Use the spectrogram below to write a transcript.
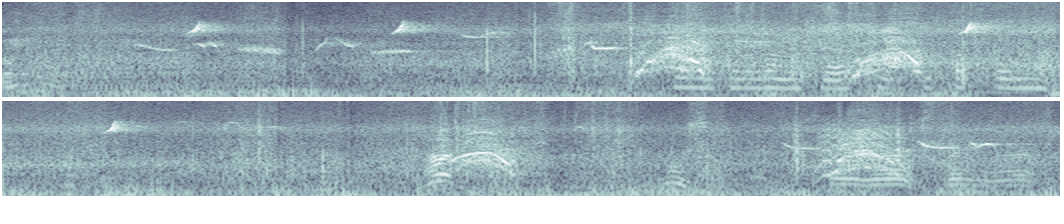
It's rude, isn't it?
